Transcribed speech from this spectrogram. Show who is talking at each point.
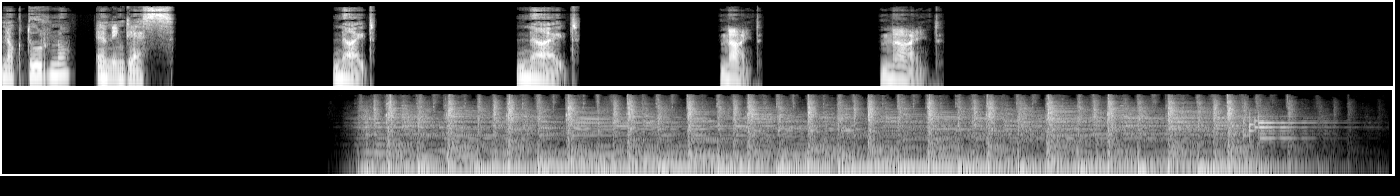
Speaker 1: Nocturno, en inglés.
Speaker 2: Night. Night.
Speaker 3: Night. Night.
